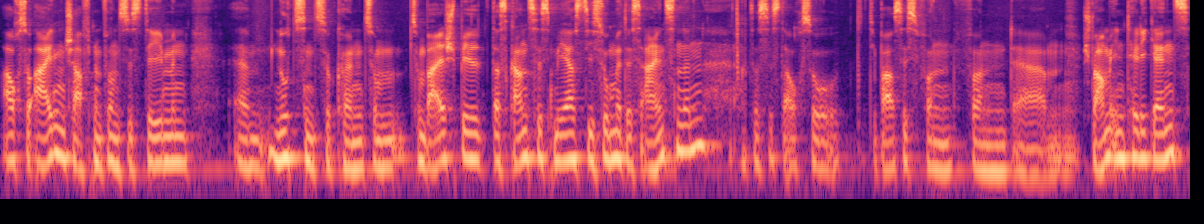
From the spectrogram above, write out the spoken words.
auch so Eigenschaften von Systemen ähm, nutzen zu können. Zum, zum Beispiel, das Ganze ist mehr als die Summe des Einzelnen. Das ist auch so die Basis von, von der ähm, Schwarmintelligenz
